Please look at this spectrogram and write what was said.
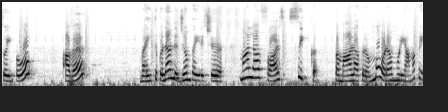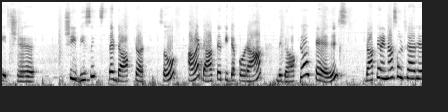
ஸோ இப்போ அவள் வயிற்றுக்குள்ளே அந்த ஜெர்ம் போயிடுச்சு. மாலா ஃபால்ஸ் சிக் இப்போ மாலாவுக்கு ரொம்ப உடம்பு முடியாமல் போயிடுச்சு she visits the doctor so அவ டாக்டர் கிட்ட போறா. த டாக்டர் டெல்ஸ் டாக்டர் என்ன சொல்றாரு?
